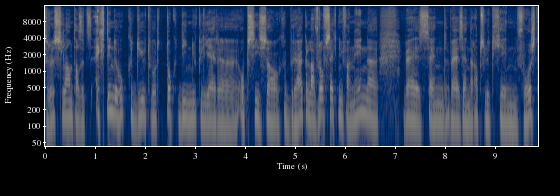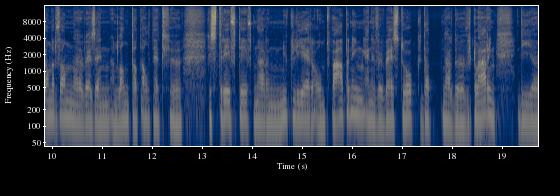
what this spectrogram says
Rusland, als het echt in de hoek geduwd wordt, toch die nucleaire optie zou gebruiken. Lavrov zegt nu van nee, wij zijn, wij zijn daar absoluut geen voorstander van. Wij zijn een land dat altijd ge, gestreefd heeft naar een nucleaire ontwapening en een verwijst ook dat naar de verklaring die uh,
